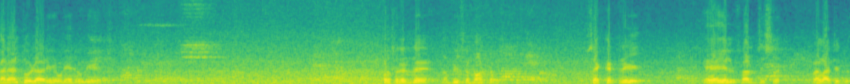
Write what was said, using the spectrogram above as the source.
കനാൽ തൊഴിലാളി യൂണിയൻ രൂപീകരിച്ചു. പ്രസിഡന്റ് നമ്പി സുഭാഷും സെക്രട്ടറി എ എൽ ഫ്രാൻസിസ് വെള്ളാറ്റിറ്റു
